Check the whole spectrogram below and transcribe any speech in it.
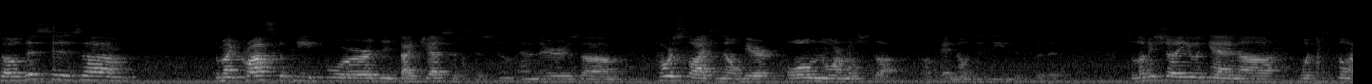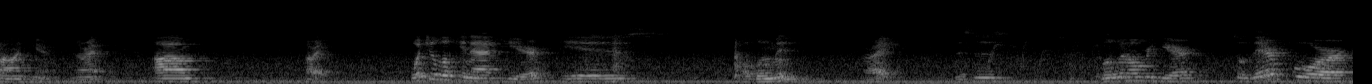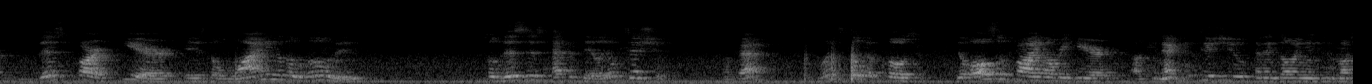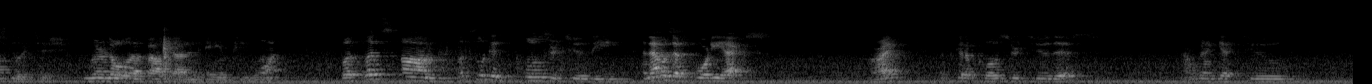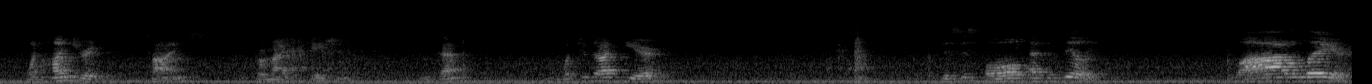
So this is um, the microscopy for the digestive system, and there's um, four slides to know here, all normal stuff. Okay, no diseases for this. So let me show you again uh, what's going on here. All right. Um, all right. What you're looking at here is a lumen. All right. This is lumen over here. So therefore, this part here is the lining of the lumen. So this is epithelial tissue. Okay? Let's look up closer. You'll also find over here a connective tissue and then going into muscular tissue. We learned all about that in A&P1. But let's um, let's look at closer to the, and that was at 40x. All right, let's get up closer to this. Now we're going to get to 100 times for magnification. Okay? What you got here, this is all epithelium. A lot of layers.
